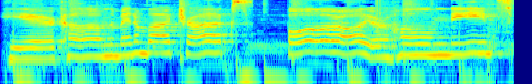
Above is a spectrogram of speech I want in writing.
Here come the men in black trucks for all your home needs.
